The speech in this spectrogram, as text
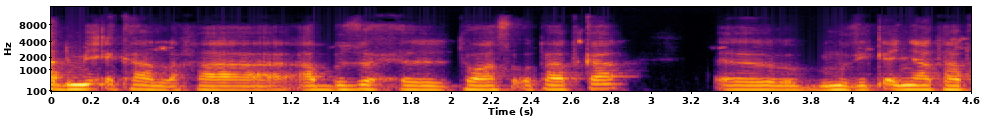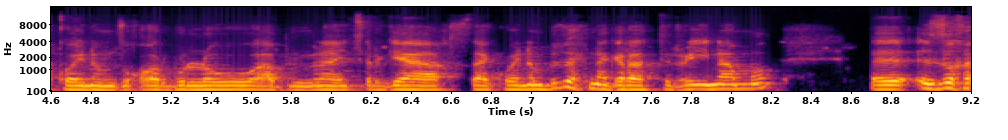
ኣድሚዕካ ኣለካ ኣብ ብዙሕ ተዋስኦታትካ ሙዚቀኛታት ኮይኖም ዝቀርቡ ኣለዉ ኣብ ናይ ፅርግያ ክስታይ ኮይኖም ብዙሕ ነገራት ንርኢና እሞ እዚ ከ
